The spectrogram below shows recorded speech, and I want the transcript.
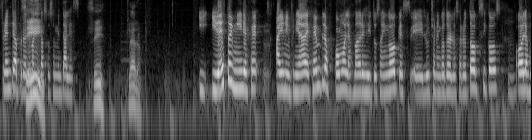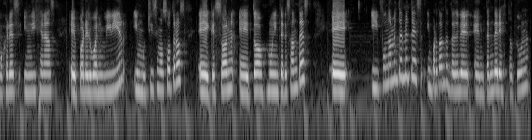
frente a problemáticas socioambientales. Sí, claro. Y, de esto hay, hay una infinidad de ejemplos, como las madres de Ituzaingó que eh, luchan en contra de los aerotóxicos, mm. o las mujeres indígenas eh, por el buen vivir, y muchísimos otros que son todos muy interesantes. Y fundamentalmente es importante entender, esto, que, un,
